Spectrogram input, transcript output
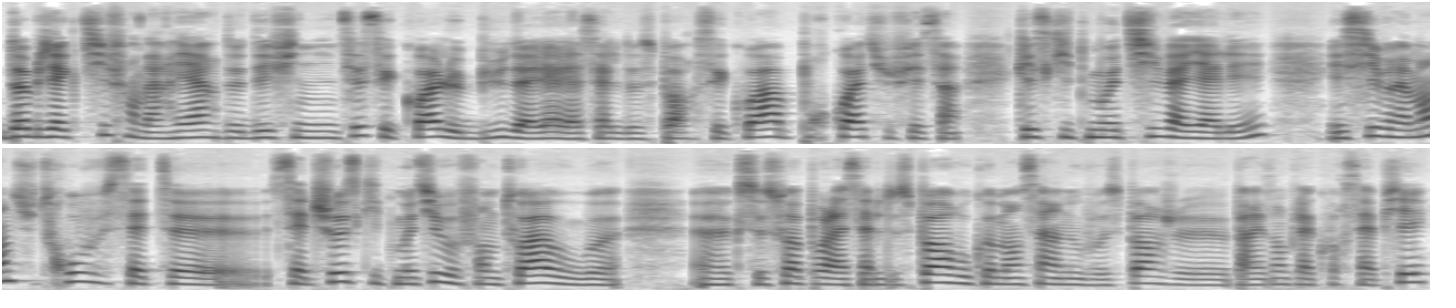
d'objectif en arrière, de définir, c'est quoi le but d'aller à la salle de sport? C'est quoi? Pourquoi tu fais ça? Qu'est-ce qui te motive à y aller? Et si vraiment tu trouves cette, euh, cette chose qui te motive au fond de toi, ou euh, euh, que ce soit pour la salle de sport ou commencer un nouveau sport, par exemple la course à pied,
